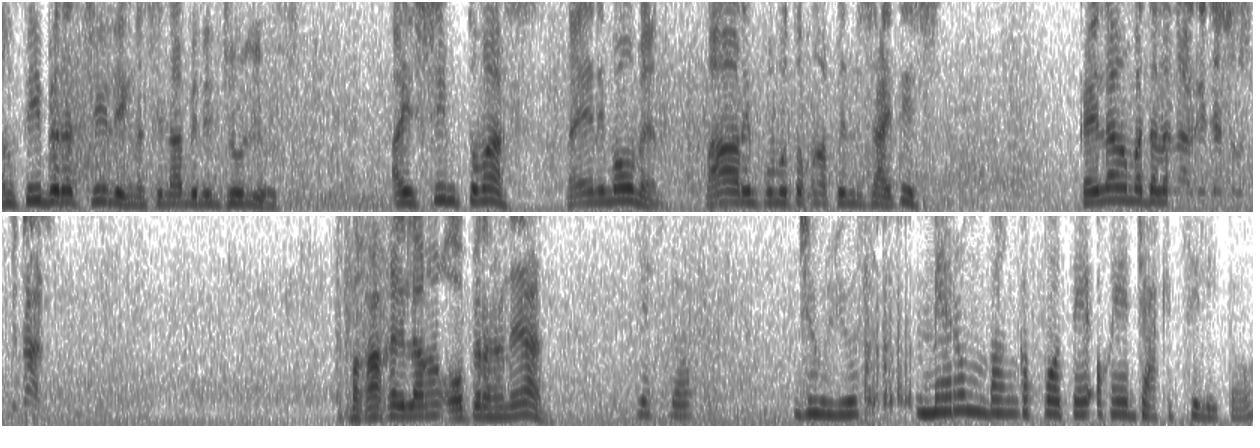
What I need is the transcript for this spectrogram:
Ang fever at chilling na sinabi ni Julius ay symptoms na any moment maaaring pumutok ang appendicitis. Kailangan madala na agad sa ospital. Baka kailangang operahan na yan. Yes, Doc. Julius, meron bang kapote o kaya jacket si Lito?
